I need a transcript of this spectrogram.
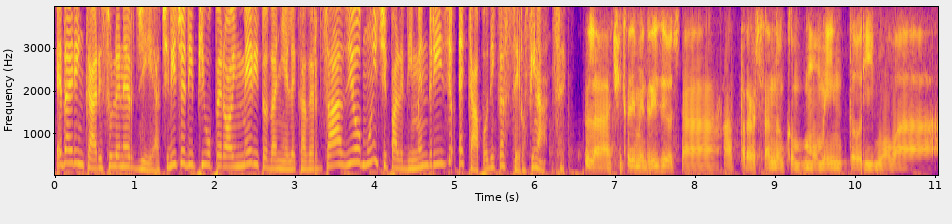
e dai rincari sull'energia. Ci dice di più però in merito Daniele Caverzasio, municipale di Mendrisio e capo di Castero Finanze. La città di Mendrisio sta attraversando un momento di nuova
